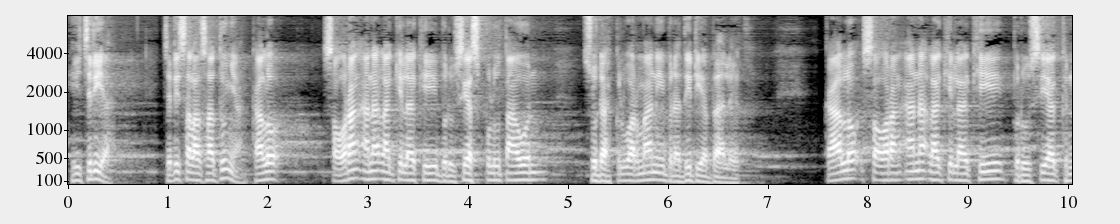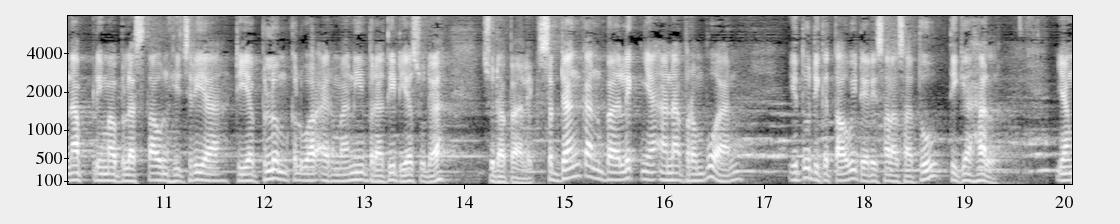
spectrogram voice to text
Hijriah. Jadi salah satunya kalau seorang anak laki-laki berusia 10 tahun sudah keluar mani berarti dia balik. Kalau seorang anak laki-laki berusia genap 15 tahun Hijriah, dia belum keluar air mani berarti dia sudah sudah balik. Sedangkan baliknya anak perempuan itu diketahui dari salah satu tiga hal. Yang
